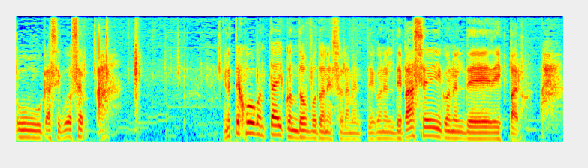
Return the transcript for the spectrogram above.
Uh, casi pudo ser. En este juego contáis con dos botones solamente, con el de pase y con el de, disparo. Ah.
